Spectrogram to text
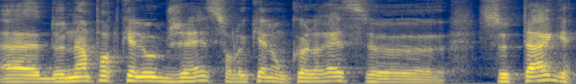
euh, de n'importe quel objet sur lequel on collerait ce tag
